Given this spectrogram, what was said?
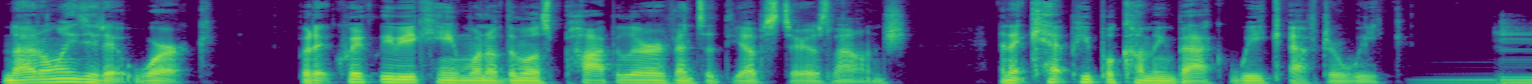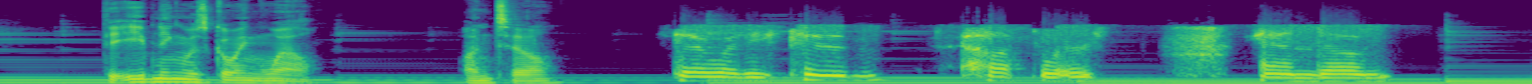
Not only did it work, but it quickly became one of the most popular events at the upstairs lounge, and it kept people coming back week after week. The evening was going well until. There were these two hustlers, and um,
